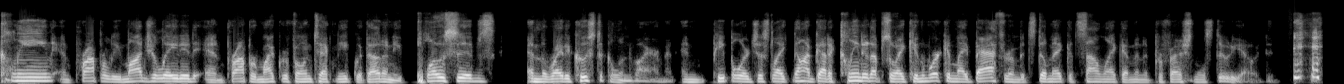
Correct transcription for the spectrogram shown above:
clean and properly modulated and proper microphone technique without any plosives and the right acoustical environment. And people are just like, no, I've got to clean it up so I can work in my bathroom, but still make it sound like I'm in a professional studio.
